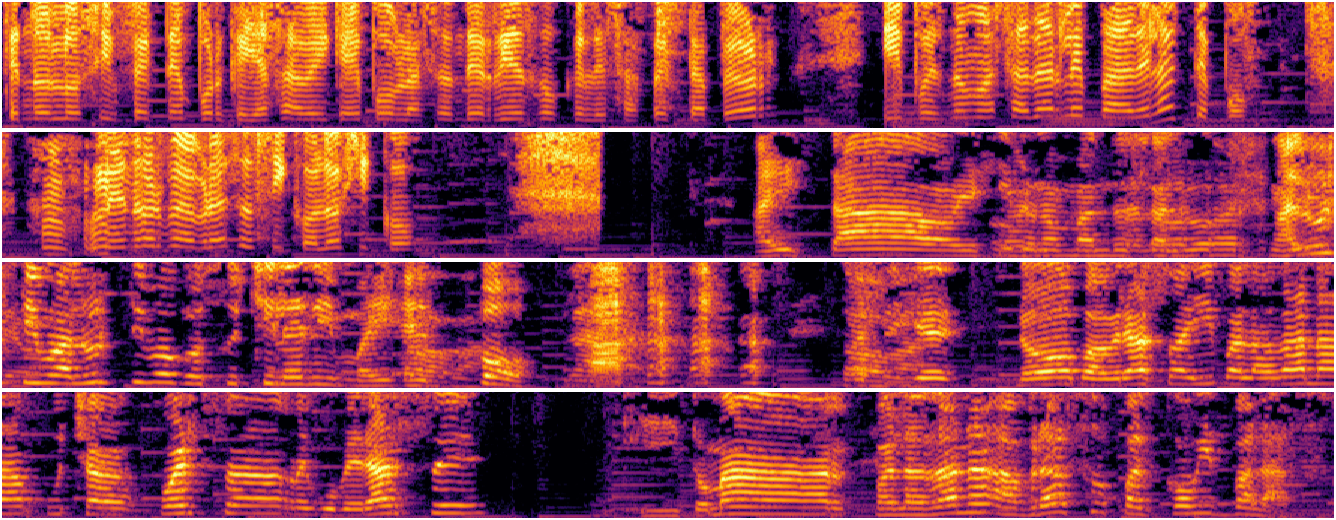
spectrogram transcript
que no los infecten porque ya saben que hay población de riesgo que les afecta peor. Y pues nomás a darle para adelante, po. Un enorme abrazo psicológico. Ahí estaba, viejito, Bueno, nos mandó saludos, Al último, al último con su chilenismo ahí, el po. Así que No, abrazo ahí para la Dana, mucha fuerza, recuperarse y tomar. Para la Dana, abrazo, para el COVID, balazo.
